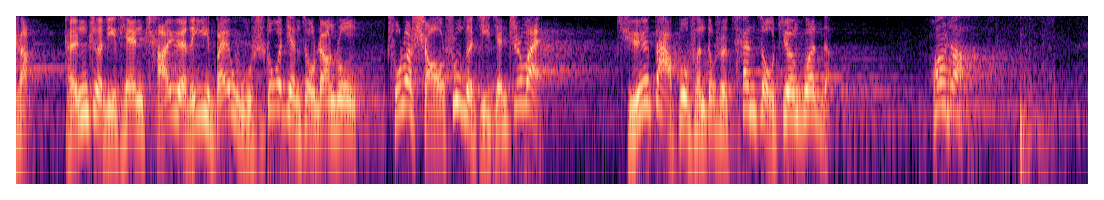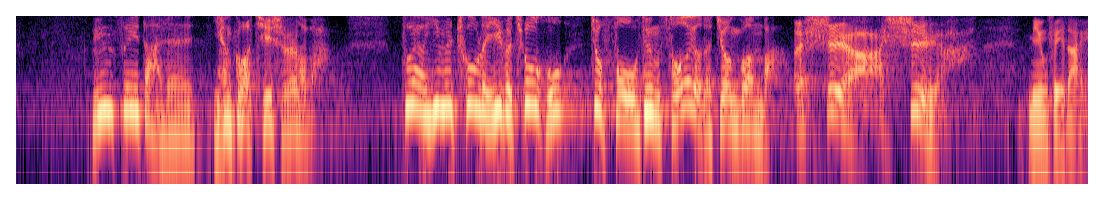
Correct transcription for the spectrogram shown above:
上，臣这几天查阅的一百五十多件奏章中，除了少数的几件之外，绝大部分都是参奏捐官的。皇上，明妃大人言过其实了吧？不要因为出了一个秋胡，就否定所有的捐官吧。呃，是啊，是啊，明妃大人，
